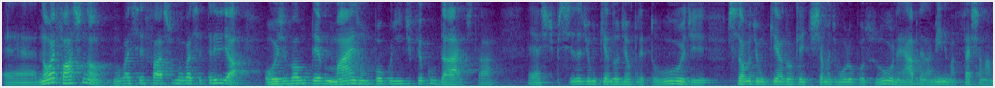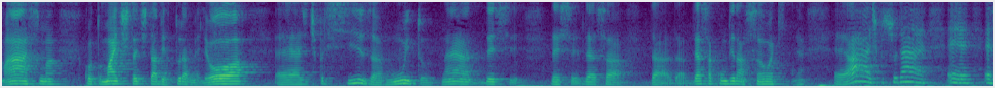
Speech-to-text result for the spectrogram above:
É, não é fácil, não. Não vai ser fácil, não vai ser trivial. Hoje vamos ter mais um pouco de dificuldade, tá? É, a gente precisa de um candle de amplitude, precisamos de um candle que a gente chama de Murupozu, né? Abre na mínima, fecha na máxima. Quanto mais distante da abertura, melhor. É, a gente precisa muito né, desse desse, dessa, da, da, dessa combinação aqui. Né? É, ah, as pessoas, ah, é, é,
